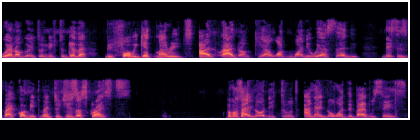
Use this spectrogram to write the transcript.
We are not going to live together before we get married. I, I don't care what money we are sending. This is my commitment to Jesus Christ. Because I know the truth and I know what the Bible says.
